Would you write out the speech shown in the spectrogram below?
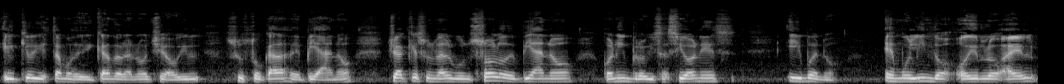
el que hoy estamos dedicando la noche a oír sus tocadas de piano, ya que es un álbum solo de piano, con improvisaciones, y bueno, es muy lindo oírlo a él,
